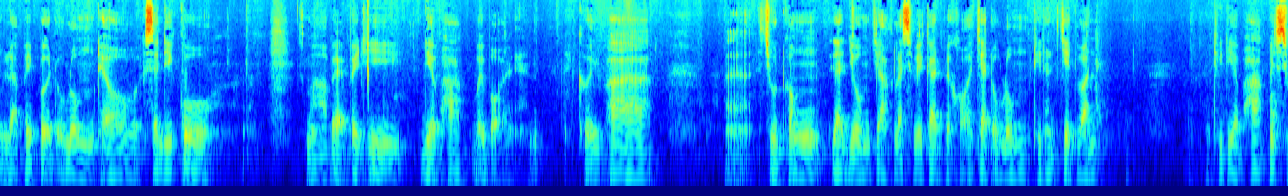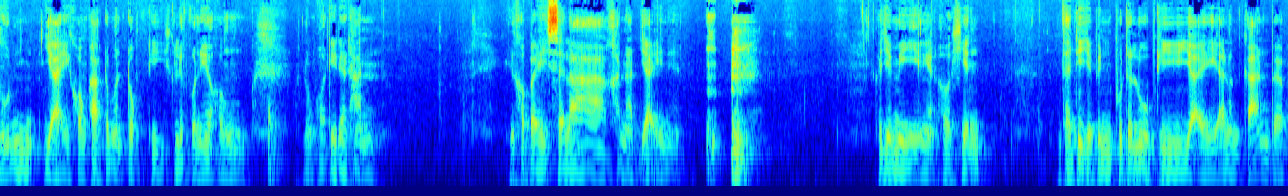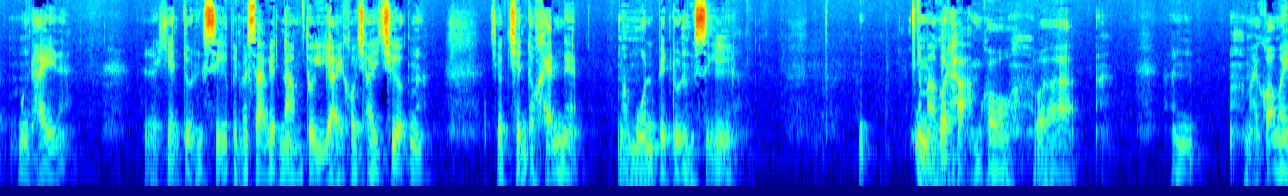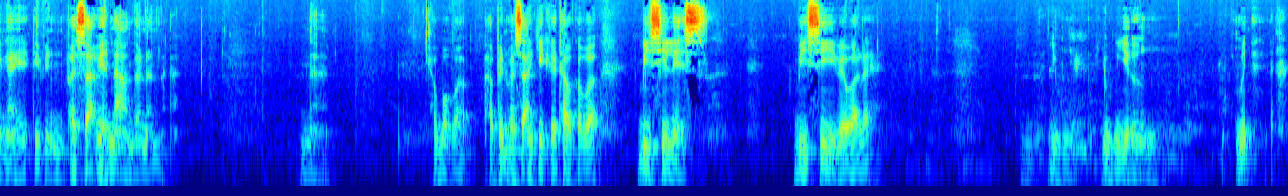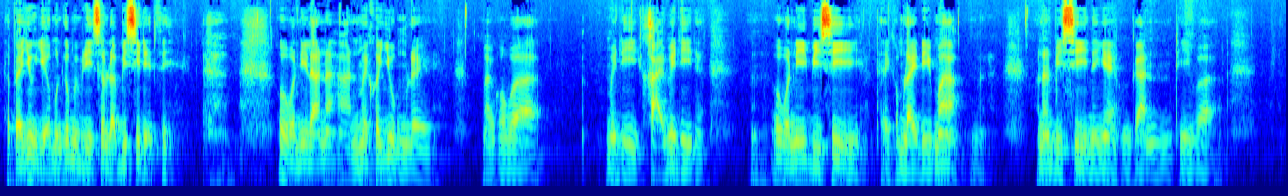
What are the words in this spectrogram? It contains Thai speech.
เวลาไปเปิดอบรมแถวเซนดิโก มาแวะไปที่เดียภาคบ่อยๆ เคยพาชุดของญาติโยมจากลาสเวกัสไปขอจัดอบรมที่นั่นเจ็ดวัน ที่เดียภาคเป็นศูนย์ใหญ่ของภาคตะวันตกที่แคลิฟอร์เนียของหลวงพ่อที่ได้ทันที่เขาไปเซลาขนาดใหญ่เนี่ย ก็จะมีอย่างเงี้ยเขาเขียน แทนที่จะเป็นพุทธรูปที่ใหญ่อลังการแบบเมืองไทยนะเขียนตัวหนังสือเป็นภาษาเวียดนามตัวใหญ่เขาใช้เชือกนะเชือกเช่นเท่าแขนเนี่ยมาม้วนเป็นตัวหนังสือ มาก็ถามเขาว่าอันหมายความว่าไง ที่เป็นภาษาเวียดนามตอนนั้นนะเขาบอกว่า ถ้าเป็นภาษาอังกฤษก็เท่ากับว่า b c l e s BC แปลว่าอะไร ยุ่งยุ่งเหยิงไม่ถ้าแปลยุ่งเหยิงมันก็ไม่ดีสำหรับบิสเนสสิโอ้วันนี้ร้านอาหารไม่ค่อยยุ่งเลย หมายความว่าไม่ดีขายไม่ดีเนี่ยโอ้วันนี้บีซี่ไทยกำไรดีมากเพราะนั้นบีซี่ในแง่ของการที่ว่า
